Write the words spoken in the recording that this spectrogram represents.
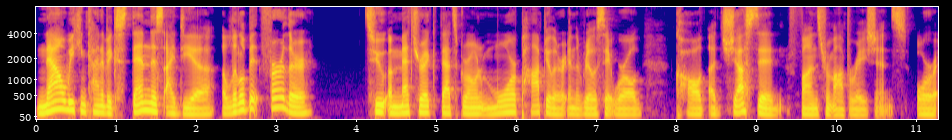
Now we can kind of extend this idea a little bit further to a metric that's grown more popular in the real estate world called adjusted funds from operations or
